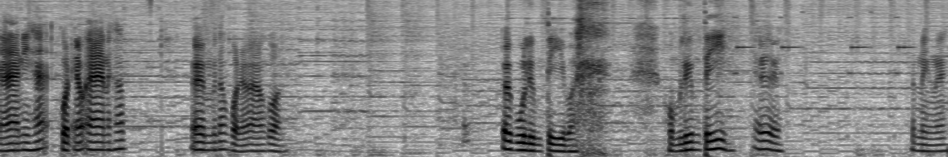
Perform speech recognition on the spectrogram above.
อ่านี่ฮะ กด LR นะครับ เออไม่ต้องกด LR ก่อน เออกูลืมตีว่ะ ผมลืมตี เออแป๊บหนึงนะ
